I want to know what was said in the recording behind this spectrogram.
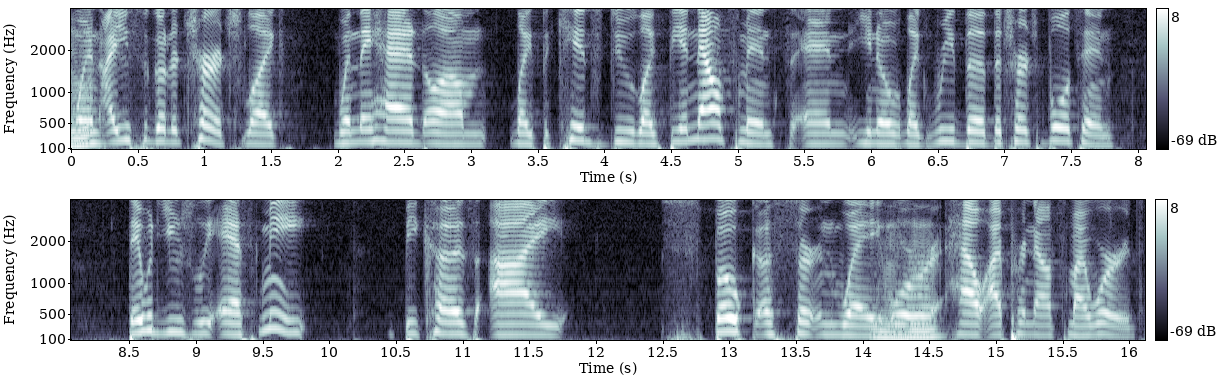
when I used to go to church, like when they had um like the kids do like the announcements and you know like read the the church bulletin, they would usually ask me because I spoke a certain way or how I pronounced my words,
